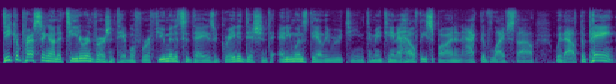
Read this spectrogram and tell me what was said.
Decompressing on a teeter inversion table for a few minutes a day is a great addition to anyone's daily routine to maintain a healthy spine and active lifestyle without the pain.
